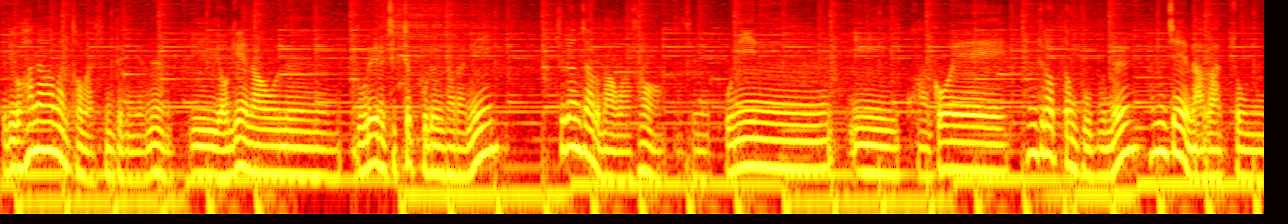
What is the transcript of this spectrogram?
그리고 하나만 더 말씀드리면은 이 여기에 나오는 노래를 직접 부른 사람이 출연자로 나와서 이제 본인이 과거에 힘들었던 부분을 현재에 나가 좀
